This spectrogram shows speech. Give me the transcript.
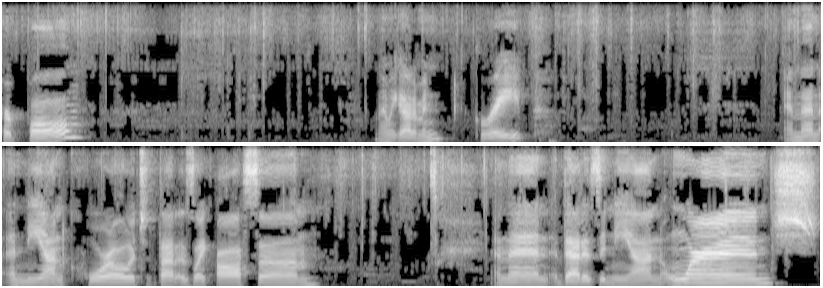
Purple. Then we got them in grape. And then a neon coral, which that is like awesome. And then that is a neon orange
